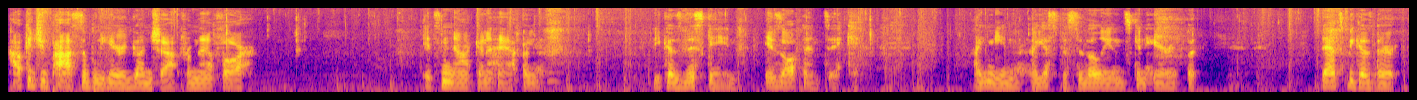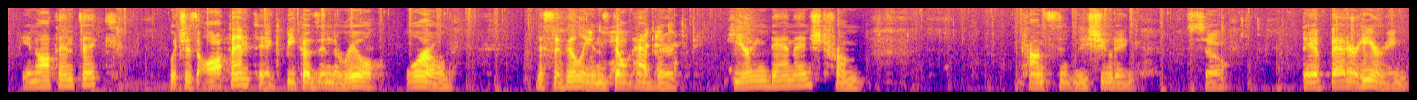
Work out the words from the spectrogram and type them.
how could you possibly hear a gunshot from that far? It's not gonna happen. Because this game is authentic. I mean, I guess the civilians can hear it, but that's because they're inauthentic, which is authentic because in the real world, the civilians don't have their hearing damaged from constantly shooting, so they have better hearing,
